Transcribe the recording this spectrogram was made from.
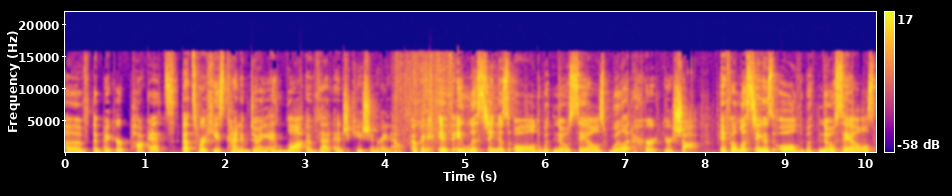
of the BiggerPockets. That's where he's kind of doing a lot of that education right now. Okay, if a listing is old with no sales, will it hurt your shop? If a listing is old with no sales,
